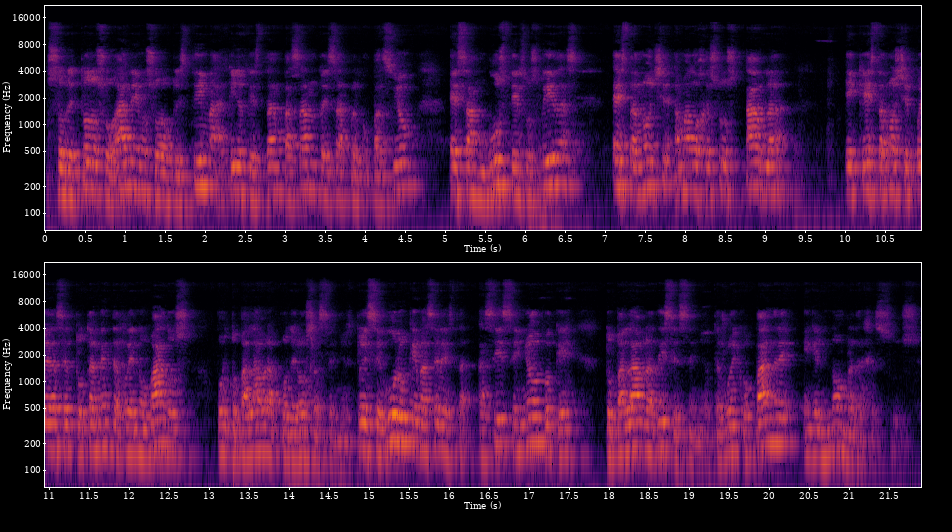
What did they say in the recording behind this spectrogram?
sobre todo su ánimo, su autoestima, aquellos que están pasando esa preocupación, esa angustia en sus vidas, esta noche, amado Jesús, habla y que esta noche puedan ser totalmente renovados por tu palabra poderosa, Señor. Estoy seguro que va a ser esta, así, Señor, porque tu palabra dice, Señor. Te ruego, Padre, en el nombre de Jesús.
